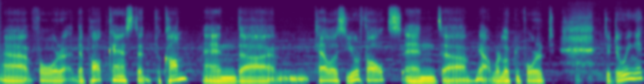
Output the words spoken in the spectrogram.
uh, for the podcast to come and uh, tell us your thoughts. And uh, yeah, we're looking forward to doing it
